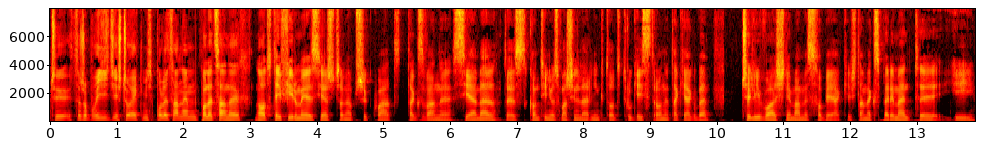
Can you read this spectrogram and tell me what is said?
Czy chcesz opowiedzieć jeszcze o jakimś polecanym? Polecanych? No od tej firmy jest jeszcze na przykład tak zwany CML, to jest Continuous Machine Learning, to od drugiej strony tak jakby. Czyli właśnie mamy sobie jakieś tam eksperymenty i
